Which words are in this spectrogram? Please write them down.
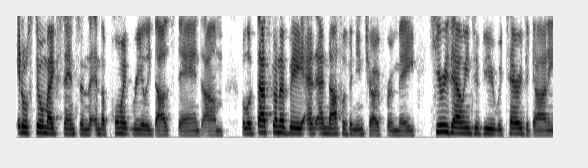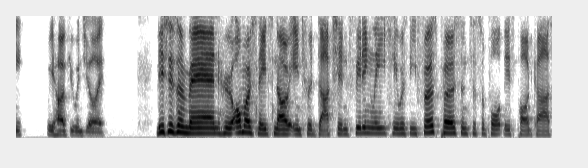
it'll still make sense. And, and the point really does stand. Um, but look, that's going to be an, enough of an intro from me. Here is our interview with Terry Dehghani. We hope you enjoy. This is a man who almost needs no introduction. Fittingly, he was the first person to support this podcast.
